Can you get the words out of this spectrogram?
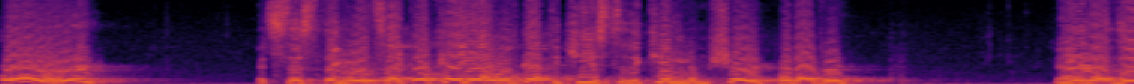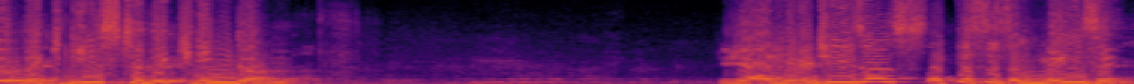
Or it's this thing where it's like, okay, yeah, we've got the keys to the kingdom, sure, whatever. No, no, no. The, the keys to the kingdom. Did you not hear Jesus? Like, this is amazing.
